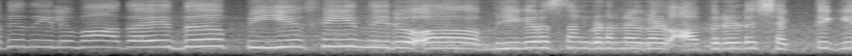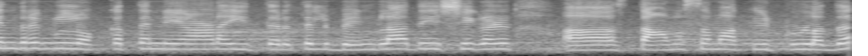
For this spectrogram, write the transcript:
അതെ നീലിമ അതായത് പി എഫ് ഇ നിരോ ഭീകര സംഘടനകൾ അവരുടെ ശക്തി കേന്ദ്രങ്ങളിലൊക്കെ തന്നെയാണ് ഇത്തരത്തിൽ ബംഗ്ലാദേശികൾ താമസമാക്കിയിട്ടുള്ളത്.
